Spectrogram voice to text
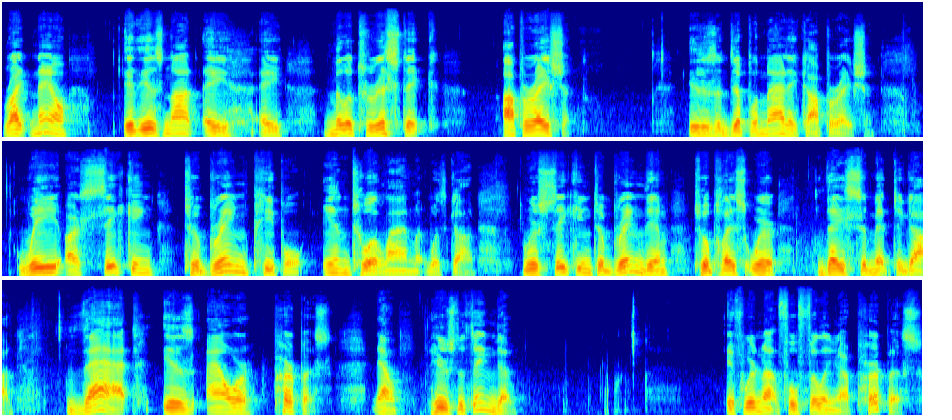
Right now, it is not a, a militaristic operation, it is a diplomatic operation. We are seeking to bring people into alignment with God. We're seeking to bring them to a place where they submit to God. That is our purpose. Now, here's the thing though if we're not fulfilling our purpose,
